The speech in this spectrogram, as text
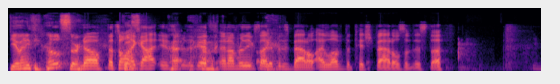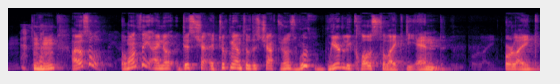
do you have anything else? Or No, that's all I got. It's really good, and I'm really excited for this battle. I love the pitched battles of this stuff. Mhm. I also one thing I know this cha- it took me until this chapter knows we're weirdly close to like the end, or like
